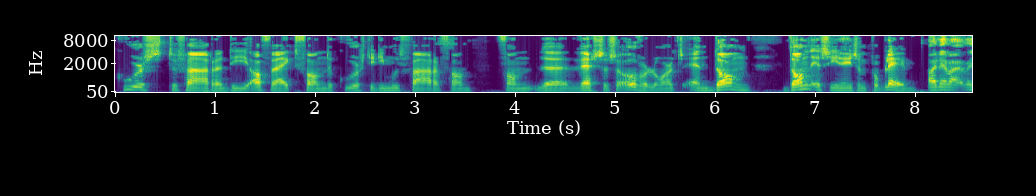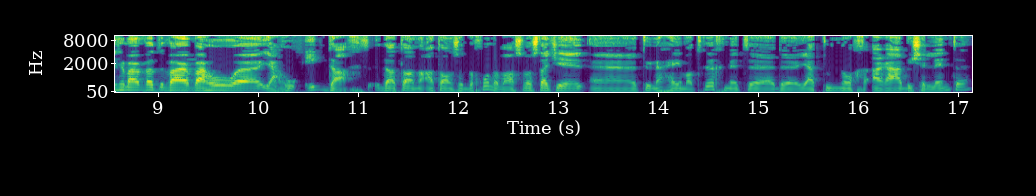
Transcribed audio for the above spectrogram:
koers te varen die afwijkt van de koers die hij moet varen van, van de westerse overlords. En dan, dan is hij ineens een probleem. Oh nee, maar, zeg maar wat, waar, waar, hoe, eh, ja, hoe ik dacht dat dan althans het begonnen was, was dat je eh, toen nog helemaal terug met eh, de ja, toen nog Arabische lente,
